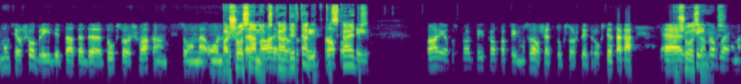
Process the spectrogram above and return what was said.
mums jau šobrīd ir tātad eh, tūkstoši vakants un, un par šo samaksu, kāda ir tagad, tas skaidrs. Pārējot uz produkcijas proporciju mums vēl 4000 pietrūkst. Ja, tā kā eh, šī samaksu. problēma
